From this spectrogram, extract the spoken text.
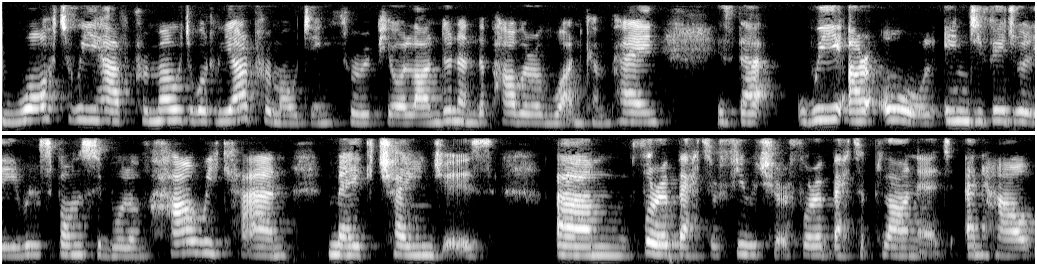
what we have promoted, what we are promoting through Pure London and the Power of One campaign is that we are all individually responsible of how we can make changes um, for a better future, for a better planet, and how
